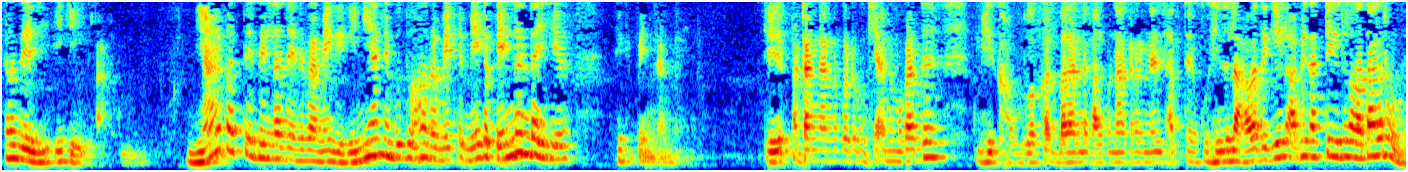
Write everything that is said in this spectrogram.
එහෙනම් ඒකේ න්‍යායපත්‍ය පෙන්නලා දෙන්න බෑ මේක ගෙනියන්නේ බුදුහාර මේක මේක පෙන්වන්නයි කියලා. ඒක පෙන්වන්නයි. ඒ පටන් ගන්නකොටම කියන්නේ මොකද්ද? මේ කවුරුවක්වත් බලන්න කල්පනා කරන්නේ නැහැ සත්‍ය කොහින්දලා ආවද කියලා අපි කට්ටිය ඉදලා කතා කරමුද?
